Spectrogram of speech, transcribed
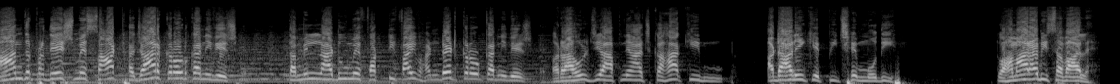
आंध्र प्रदेश में साठ हज़ार करोड़ का निवेश है। तमिलनाडु में फोर्टी फाइव हंड्रेड करोड़ का निवेश है। राहुल जी, आपने आज कहा कि अडानी के पीछे मोदी है। तो हमारा भी सवाल है,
